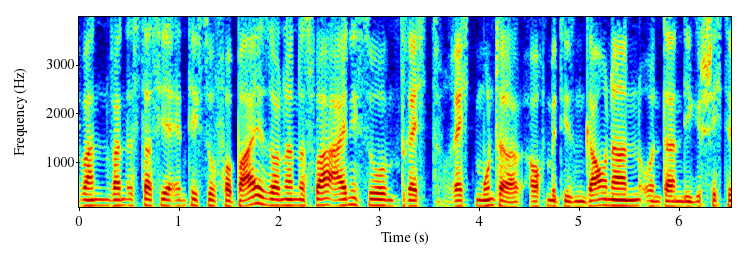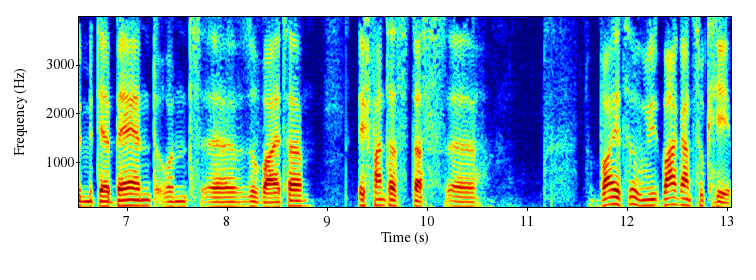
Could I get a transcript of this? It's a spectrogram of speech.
wann wann ist das hier endlich so vorbei, sondern es war eigentlich so recht recht munter, auch mit diesen Gaunern und dann die Geschichte mit der Band und äh, so weiter. Ich fand das das äh, war jetzt irgendwie war ganz okay.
